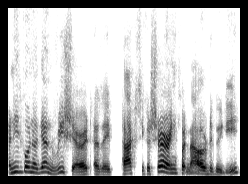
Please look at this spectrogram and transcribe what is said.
and he's going to again reshare it as a packed secret sharing, but now of degree D.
